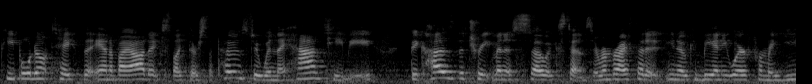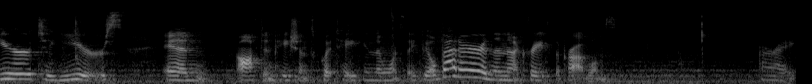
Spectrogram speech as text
people don't take the antibiotics like they're supposed to when they have TB because the treatment is so extensive. Remember I said it, you know, can be anywhere from a year to years. And often patients quit taking them once they feel better and then that creates the problems. All right.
